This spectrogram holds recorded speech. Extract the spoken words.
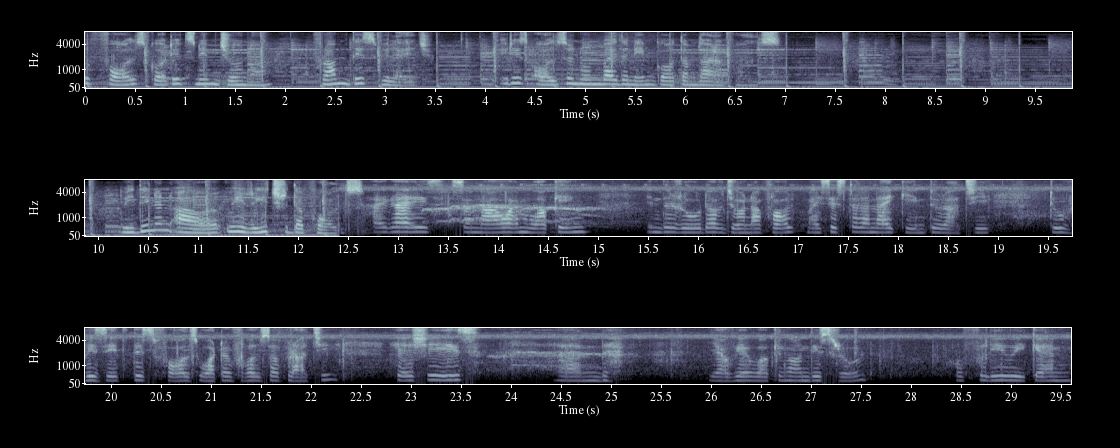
The falls got its name Jonha from this village. It is also known by the name Gautamdhara Falls. Within an hour, we reached the falls. Hi guys, so now I'm walking in the road of Jonha Fall. My sister and I came to Ranchi to visit this falls, waterfalls of Ranchi. Here she is, and yeah, we are walking on this road. Hopefully, we can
